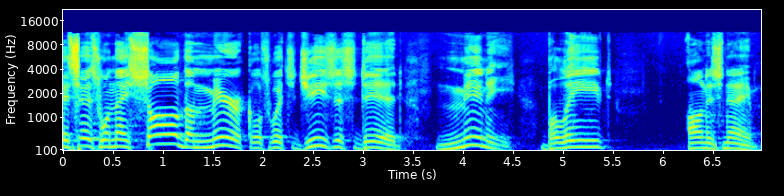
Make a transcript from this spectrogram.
It says when they saw the miracles which Jesus did, many believed on his name.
